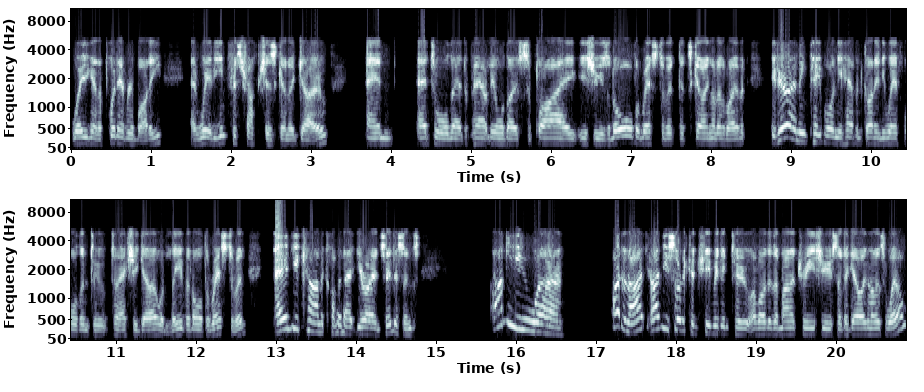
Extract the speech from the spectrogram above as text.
where you're going to put everybody and where the infrastructure is going to go, and add to all that, apparently all those supply issues and all the rest of it that's going on at the moment. If you're owning people and you haven't got anywhere for them to, to actually go and live and all the rest of it, and you can't accommodate your own citizens, aren't you, uh, I don't know, aren't you sort of contributing to a lot of the monetary issues that are going on as well?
